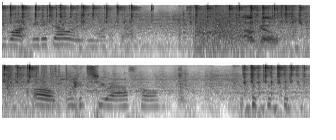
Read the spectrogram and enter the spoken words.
you want me to go or do you want to go? I'll go. Oh, Blitz, you asshole.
